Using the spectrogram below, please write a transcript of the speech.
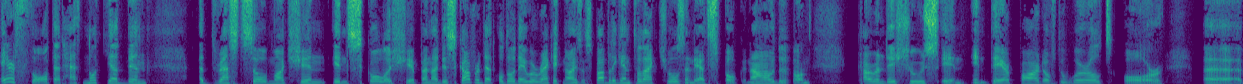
their thought that has not yet been addressed so much in, in scholarship. And I discovered that although they were recognized as public intellectuals and they had spoken out on current issues in, in their part of the world or uh,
